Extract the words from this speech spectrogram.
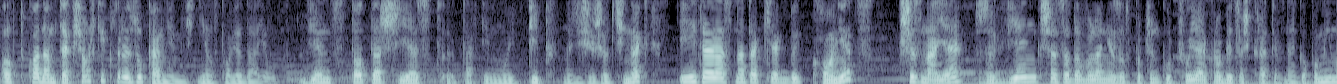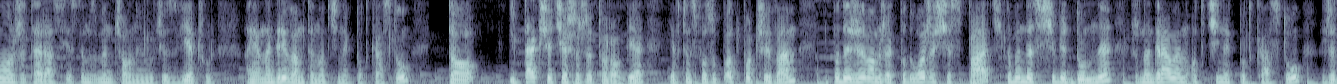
odkładam te książki, które zupełnie mi nie odpowiadają. Więc to też jest taki mój tip na dzisiejszy odcinek. I teraz na tak jakby koniec Przyznaję, że większe zadowolenie z odpoczynku czuję, jak robię coś kreatywnego. Pomimo, że teraz jestem zmęczony, już jest wieczór, a ja nagrywam ten odcinek podcastu, to i tak się cieszę, że to robię. Ja w ten sposób odpoczywam i podejrzewam, że jak podłożę się spać, to będę z siebie dumny, że nagrałem odcinek podcastu, że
